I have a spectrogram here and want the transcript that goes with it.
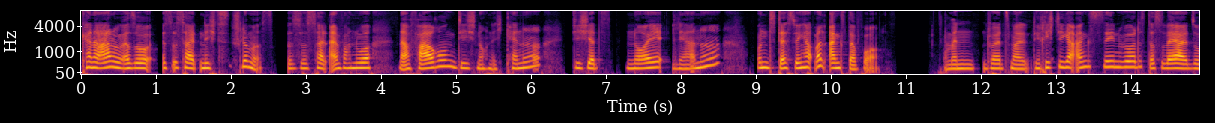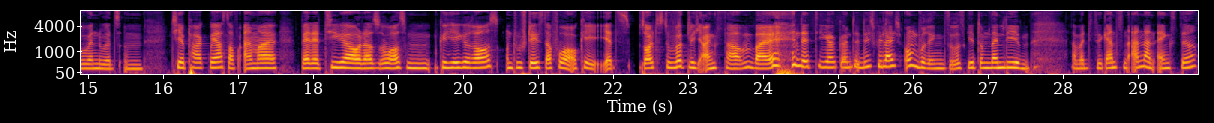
keine Ahnung, also es ist halt nichts Schlimmes. Es ist halt einfach nur eine Erfahrung, die ich noch nicht kenne, die ich jetzt neu lerne und deswegen hat man Angst davor. Wenn du jetzt mal die richtige Angst sehen würdest, das wäre halt so, wenn du jetzt im Tierpark wärst, auf einmal wäre der Tiger oder so aus dem Gehege raus und du stehst davor. Okay, jetzt solltest du wirklich Angst haben, weil der Tiger könnte dich vielleicht umbringen. So, es geht um dein Leben. Aber diese ganzen anderen Ängste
